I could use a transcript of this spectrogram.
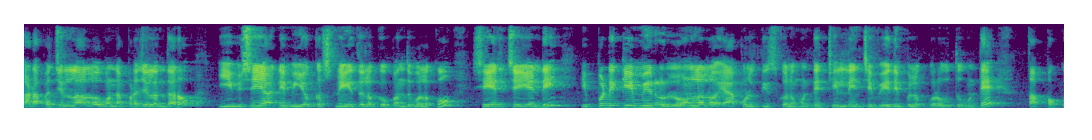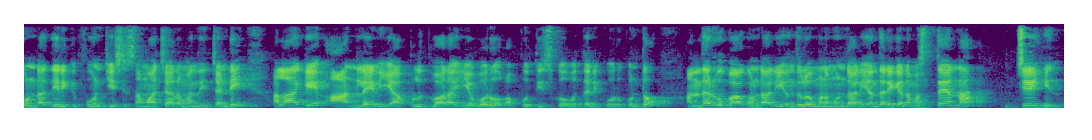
కడప జిల్లాలో ఉన్న ప్రజలందరూ ఈ విషయాన్ని మీ యొక్క స్నేహితులకు బంధువులకు షేర్ చేయండి. ఇప్పటికే మీరు లోన్లలో యాప్లు తీసుకొని ఉంటే చెల్లించి వేధింపులకు గురవుతూ ఉంటే తప్పకుండా దీనికి ఫోన్ చేసి సమాచారం అందించండి. అలాగే ఆన్లైన్ యాప్ల ద్వారా ఎవరు అప్పు తీసుకోవద్దని కోరుకుంటూ అందరూ బాగుండాలి అందులో మనం ఉండాలి. అందరికీ నమస్తే అన్న. జై హింద్.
